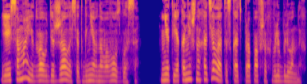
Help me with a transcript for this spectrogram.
Я и сама едва удержалась от гневного возгласа. Нет, я, конечно, хотела отыскать пропавших влюбленных,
